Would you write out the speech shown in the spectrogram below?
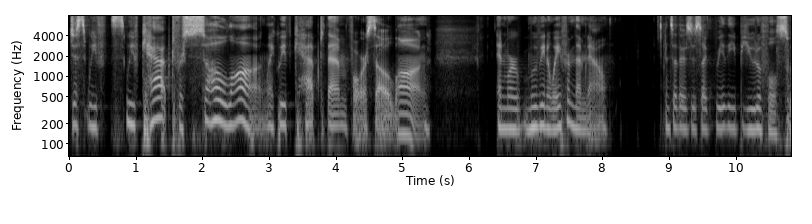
just we've we've kept for so long. Like we've kept them for so long and we're moving away from them now and so there's this like really beautiful sw-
